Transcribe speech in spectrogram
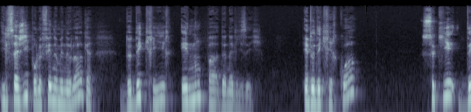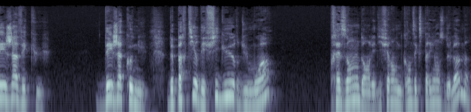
Il s'agit pour le phénoménologue de décrire et non pas d'analyser. Et de décrire quoi? Ce qui est déjà vécu, déjà connu, de partir des figures du moi présent dans les différentes grandes expériences de l'homme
